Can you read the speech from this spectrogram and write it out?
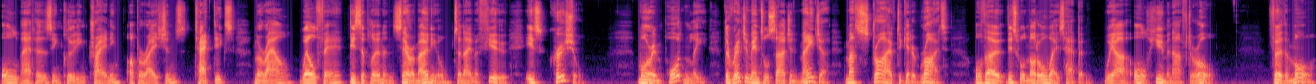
all matters, including training, operations, tactics, morale, welfare, discipline, and ceremonial, to name a few, is crucial. More importantly, the regimental sergeant major must strive to get it right, although this will not always happen. We are all human after all. Furthermore,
